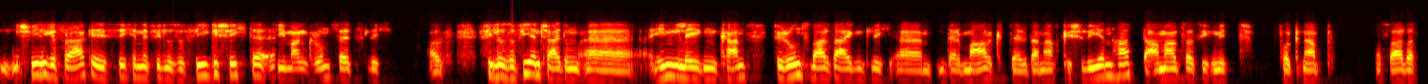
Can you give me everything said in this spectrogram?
Eine schwierige Frage ist sicher eine Philosophiegeschichte, die man grundsätzlich als Philosophieentscheidung äh, hinlegen kann. Für uns war es eigentlich äh, der Markt, der danach geschrien hat. Damals, als ich mit vor knapp, was war das,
